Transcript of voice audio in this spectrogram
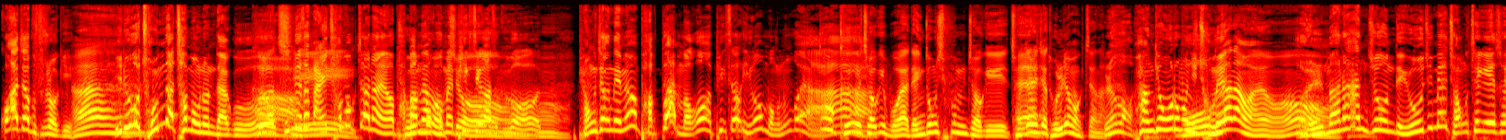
과자 부스러기. 아. 이런 거 존나 처먹는다고. 그렇지. 군대에서 많이 처먹잖아요. 밥안 존나 먹으면 먹죠. PX 가서 그거. 어. 병장 되면 밥도 안 먹어. PX 가서 이거 먹는 거야. 또 그 저기 뭐야 냉동식품 저기 전자레인지에 돌려 먹잖아. 돌려 먹어. 환경 호르몬이 존나 나와요. 얼마나 안 좋은데 요즘에 정책에서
